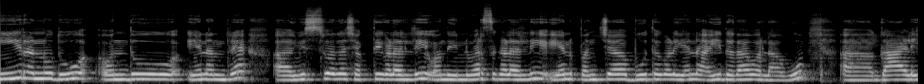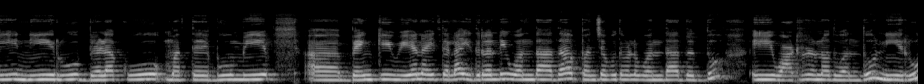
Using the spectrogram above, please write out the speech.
ನೀರನ್ನೋದು ಒಂದು ಏನಂದರೆ ವಿಶ್ವದ ಶಕ್ತಿಗಳಲ್ಲಿ, ಒಂದು ಯೂನಿವರ್ಸ್ಗಳಲ್ಲಿ ಏನು ಪಂಚಭೂತಗಳು, ಏನು ಐದು ಅದಾವಲ್ಲ ಅವು ಗಾಳಿ, ನೀರು, ಬೆಳಕು ಮತ್ತು ಭೂಮಿ ಬೆಂಕಿ ಇವು ಏನೈತಲ್ಲ, ಇದರಲ್ಲಿ ಒಂದಾದ ಪಂಚಭೂತಗಳು ಒಂದಾದದ್ದು ಈ ವಾಟರ್ ಅನ್ನೋದು ಒಂದು ನೀರು.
